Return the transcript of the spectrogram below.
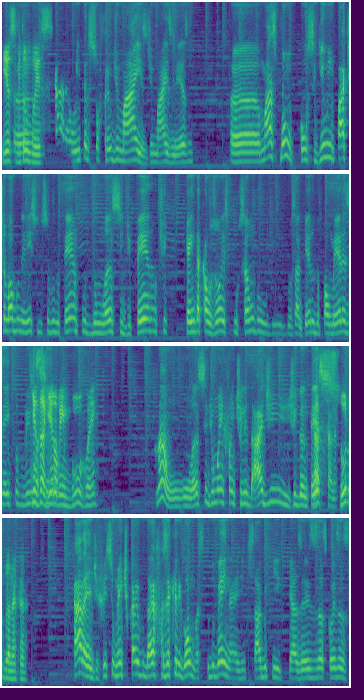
Isso, Vitor uh, Luiz. Cara, o Inter sofreu demais, demais mesmo. Uh, mas, bom, conseguiu o um empate logo no início do segundo tempo, num lance de pênalti, que ainda causou a expulsão do, do, do zagueiro do Palmeiras, e aí tu viu. Que assim, zagueiro ó, bem burro, hein? Não, um lance de uma infantilidade gigantesca, né? Absurda, né, cara? Cara, é dificilmente o Caio Vidal ia fazer aquele gol, mas tudo bem, né? A gente sabe que, que às vezes as coisas,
